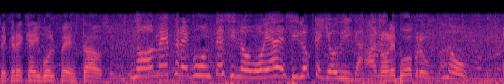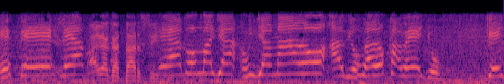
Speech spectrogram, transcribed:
¿Usted cree que hay golpe de Estado? señor? No me pregunte si no voy a decir lo que yo diga. Ah, no le puedo preguntar. No. Este, le, ha- Haga catarsis. le hago un, llamado a Diosdado Cabello, que,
